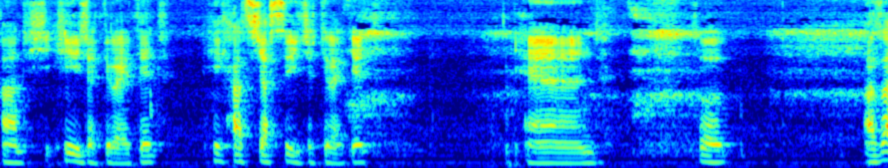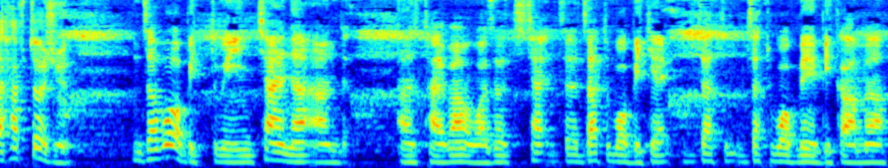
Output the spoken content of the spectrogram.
and he, he ejaculated. He has just ejaculated, and so as I have told you, the war between China and, and Taiwan was a, that war became that that war may become a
